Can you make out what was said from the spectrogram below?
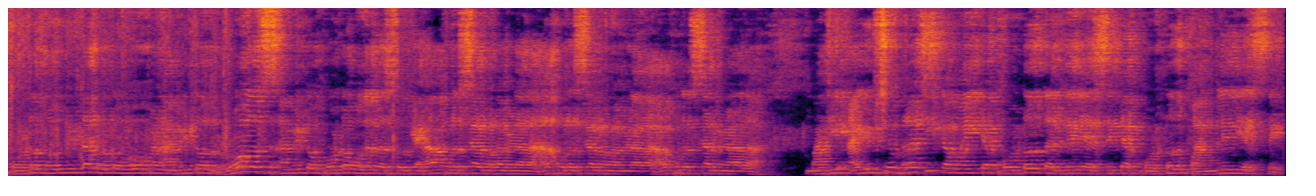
फोटो दोन मिनिटात होतो हो पण आम्ही तो रोज आम्ही तो फोटो बघत असतो की हा पुरस्कार मला मिळाला हा पुरस्कार मला मिळाला हा पुरस्कार मिळाला. माझी आयुष्यभराची कमाई त्या फोटोत दडलेली असते त्या फोटोत बांधलेली असते.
